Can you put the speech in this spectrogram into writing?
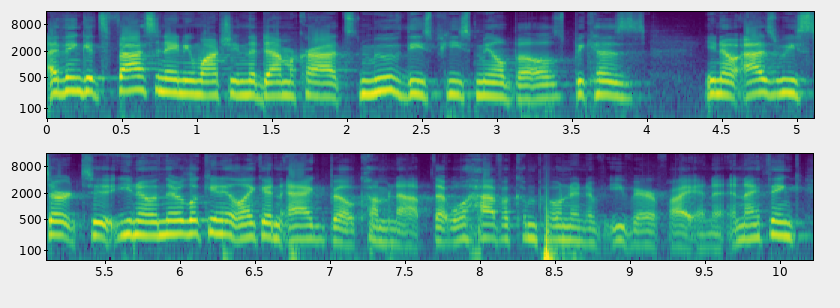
I think it's fascinating watching the Democrats move these piecemeal bills because you know as we start to you know and they're looking at like an ag bill coming up that will have a component of e-verify in it, and I think.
